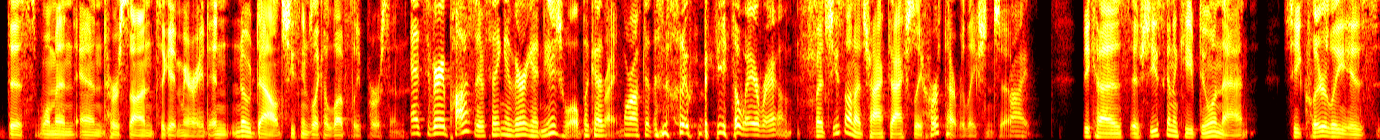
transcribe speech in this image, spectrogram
this woman and her son to get married. And no doubt she seems like a lovely person. It's a very positive thing and very unusual because Right. more often than not, it would be the other way around. But she's on a track to actually hurt that relationship. Right. Because if she's going to keep doing that, she clearly is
